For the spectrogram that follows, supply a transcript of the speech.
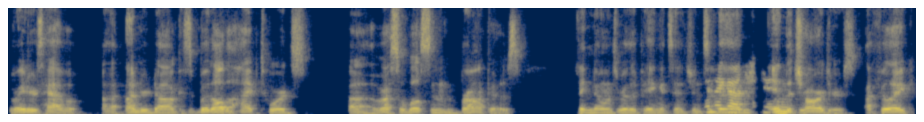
Raiders have a, a underdog because with all the hype towards uh, Russell Wilson and the Broncos, I think no one's really paying attention to And they them and the Chargers. I feel like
